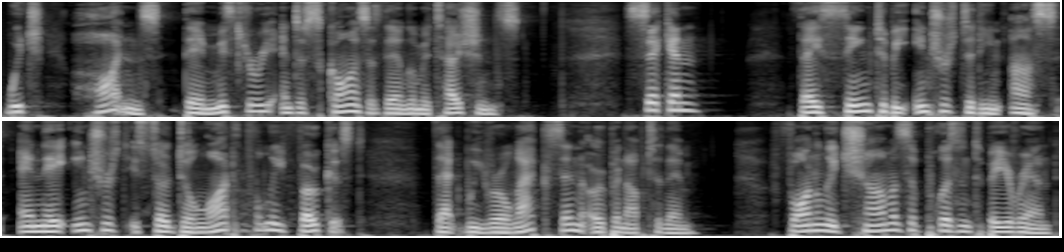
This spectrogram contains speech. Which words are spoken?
which heightens their mystery and disguises their limitations. Second, they seem to be interested in us, and their interest is so delightfully focused that we relax and open up to them. Finally, charmers are pleasant to be around.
